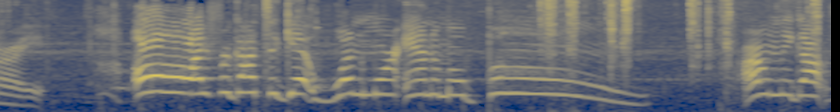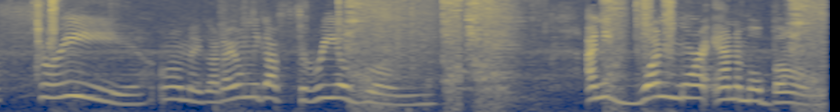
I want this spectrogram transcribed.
Alright. Oh, I forgot to get one more animal bone. I only got three. Oh my god, I only got three of them. I need one more animal bone.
